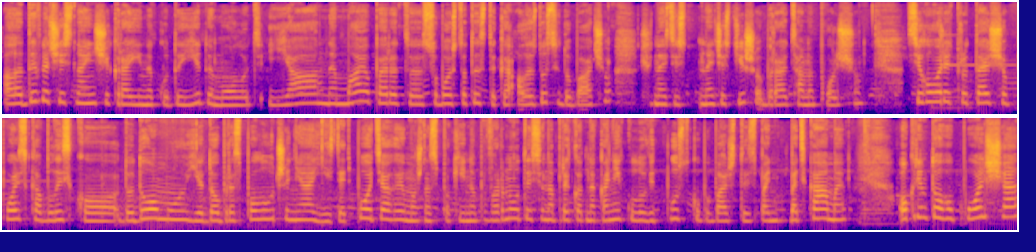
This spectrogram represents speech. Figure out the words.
Але дивлячись на інші країни, куди їде молодь, я не маю перед е, собою статистики, але з досвіду бачу, що найчас- найчастіше обирають саме Польщу. Всі говорять про те, що Польська близько додому, є добре сполучення, їздять потяги, можна спокійно повернутися, наприклад, на канікулу, відпустку, побачити з батьками. Окрім того, Польща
